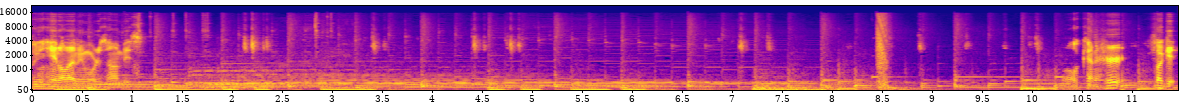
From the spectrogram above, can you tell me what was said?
We can handle that more zombies. We're all kind of hurt. Fuck it.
